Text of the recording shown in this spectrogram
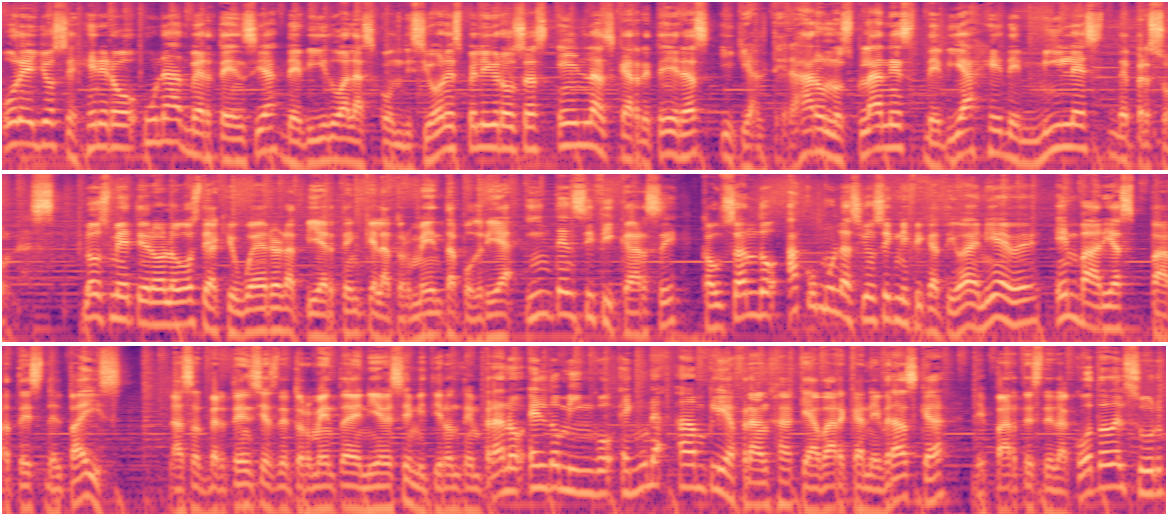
Por ello se generó una advertencia debido a las condiciones peligrosas en las carreteras y que alteraron los planes de viaje de miles de personas. Los meteorólogos de AccuWeather advierten que la tormenta podría intensificarse causando acumulación significativa de nieve en varias partes del país. Las advertencias de tormenta de nieve se emitieron temprano el domingo en una amplia franja que abarca Nebraska, de partes de Dakota del Sur,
